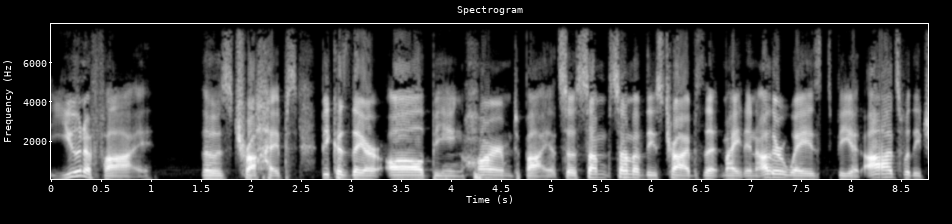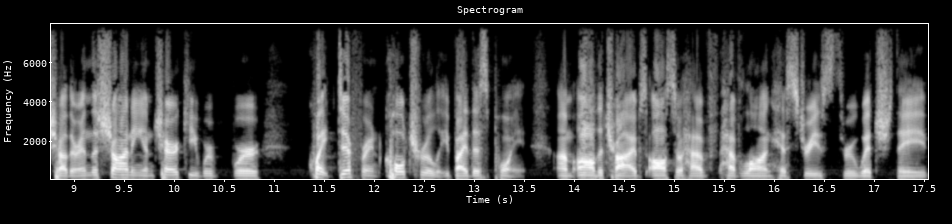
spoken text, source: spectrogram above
unify those tribes because they are all being harmed by it. So some some of these tribes that might in other ways be at odds with each other, and the Shawnee and Cherokee were were quite different culturally by this point. Um, all the tribes also have have long histories through which they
